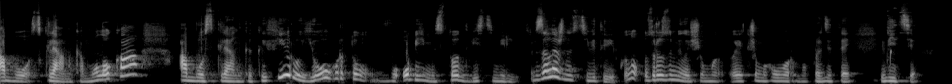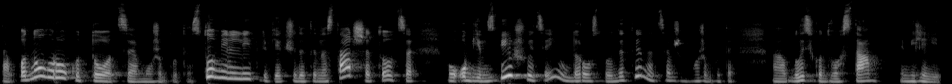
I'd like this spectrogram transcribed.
або склянка молока, або склянка кефіру, йогурту в об'ємі 100-200 мл. В залежності від віку. Ну, зрозуміло, що ми, якщо ми говоримо про дітей в віці там, одного року, то це може бути 100 мл. Якщо дитина старша, то це об'єм збільшується, і у дорослої дитини це вже може бути близько 200 мл.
